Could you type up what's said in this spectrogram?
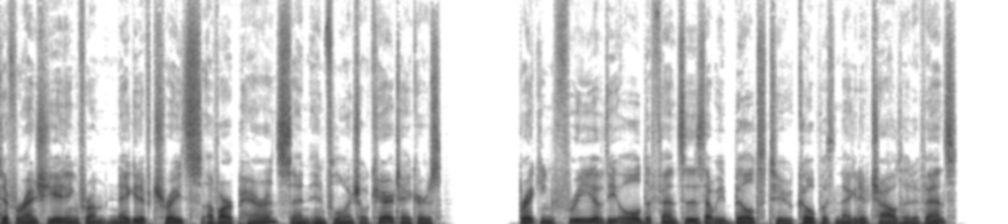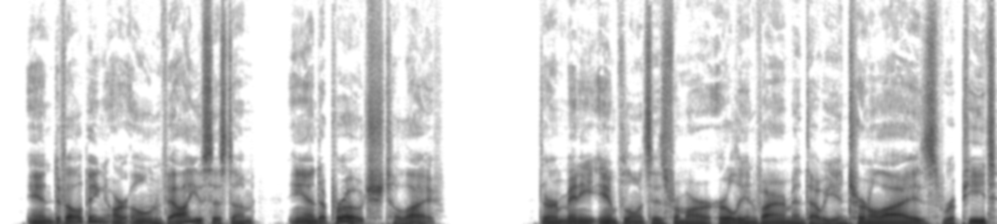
differentiating from negative traits of our parents and influential caretakers, breaking free of the old defenses that we built to cope with negative childhood events, and developing our own value system and approach to life. There are many influences from our early environment that we internalize, repeat,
